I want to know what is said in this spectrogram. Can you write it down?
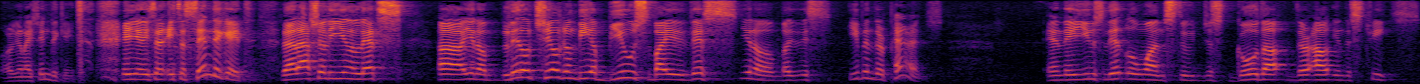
organized syndicate. it's, a, it's a syndicate that actually, you know, lets, uh, you know, little children be abused by this, you know, by this, even their parents. And they use little ones to just go out, they're out in the streets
